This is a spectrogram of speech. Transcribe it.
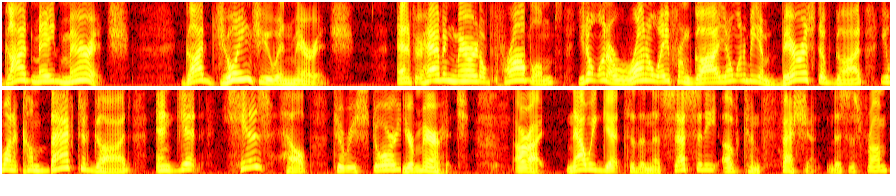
God made marriage. God joins you in marriage. And if you're having marital problems, you don't want to run away from God. You don't want to be embarrassed of God. You want to come back to God and get his help to restore your marriage. All right, now we get to the necessity of confession. This is from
